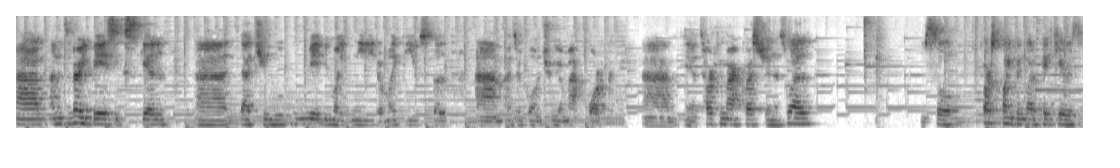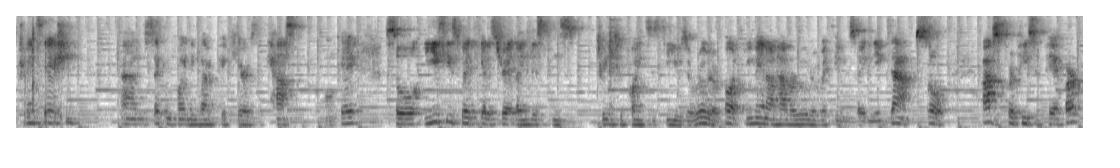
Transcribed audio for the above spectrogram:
um, and it's a very basic skill uh, that you maybe might need or might be useful um, as you're going through your map work um, in a 30 mark question as well. So first point I'm going to pick here is the train station. And the second point I'm going to pick here is the castle. Okay, so the easiest way to get a straight line distance between two points is to use a ruler, but you may not have a ruler with you inside the exam. So ask for a piece of paper,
